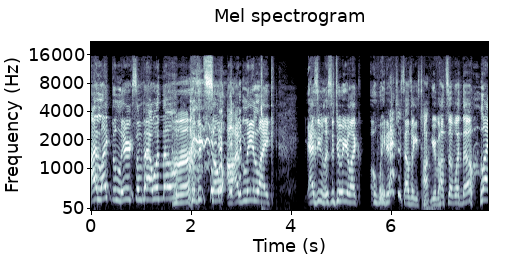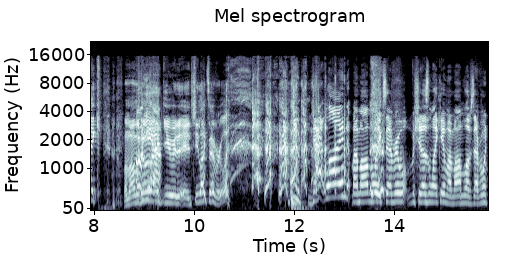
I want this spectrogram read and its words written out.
I like the lyrics of that one though, because it's so oddly like. As you listen to it, you're like, "Oh wait, it actually sounds like he's talking about someone though." Like, my mama Oh, don't yeah. like you, and, and she likes everyone. Dude, that line, my mom likes everyone, she doesn't like you, my mom loves everyone.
